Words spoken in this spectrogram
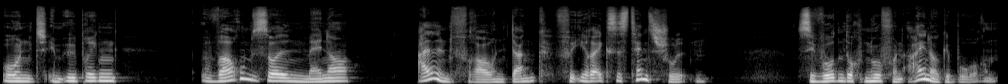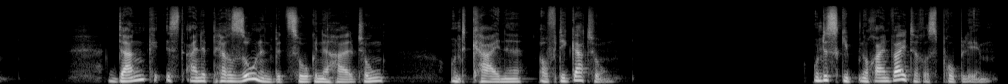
Und im Übrigen, Warum sollen Männer allen Frauen Dank für ihre Existenz schulden? Sie wurden doch nur von einer geboren. Dank ist eine personenbezogene Haltung und keine auf die Gattung. Und es gibt noch ein weiteres Problem.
